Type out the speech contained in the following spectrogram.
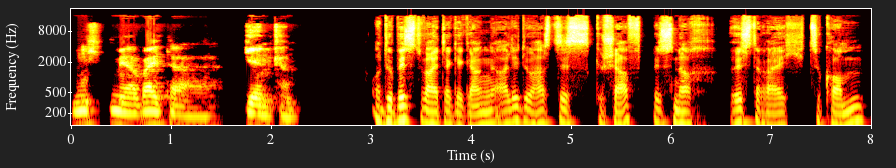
nicht mehr weitergehen kann. Und du bist weitergegangen, Ali. Du hast es geschafft, bis nach Österreich zu kommen.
